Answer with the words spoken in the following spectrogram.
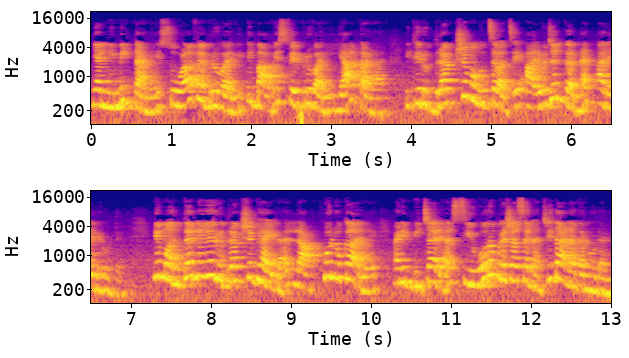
या निमित्ताने सोळा फेब्रुवारी ते बावीस फेब्रुवारी या काळात इथे रुद्राक्ष महोत्सवाचे आयोजन करण्यात आलेले होते. हे मंतरलेले रुद्राक्ष घ्यायला लाखो लोक आले आणि बिचाऱ्या सिहोर प्रशासनाची दानादान उडाली.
